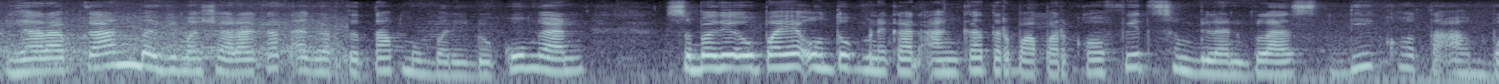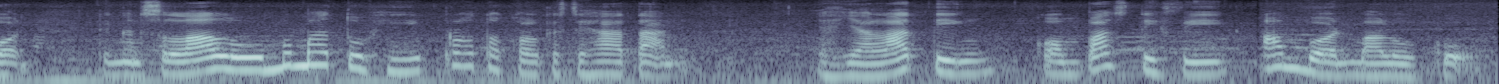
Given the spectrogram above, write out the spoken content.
Diharapkan bagi masyarakat agar tetap memberi dukungan sebagai upaya untuk menekan angka terpapar COVID-19 di Kota Ambon dengan selalu mematuhi protokol kesehatan. Yahya Lating, Kompas TV, Ambon, Maluku.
